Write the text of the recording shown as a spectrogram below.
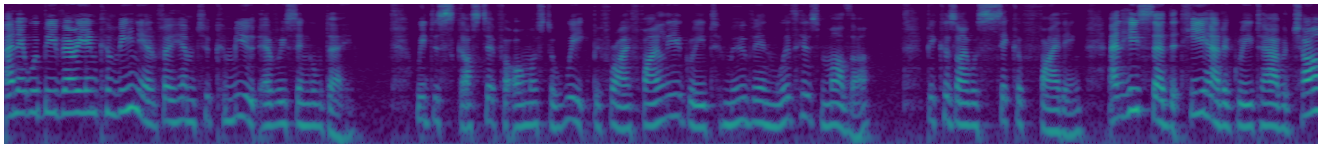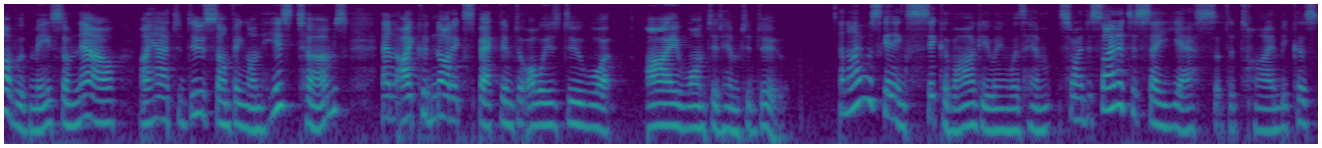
and it would be very inconvenient for him to commute every single day. We discussed it for almost a week before I finally agreed to move in with his mother because I was sick of fighting. And he said that he had agreed to have a child with me, so now I had to do something on his terms, and I could not expect him to always do what I wanted him to do. And I was getting sick of arguing with him, so I decided to say yes at the time because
